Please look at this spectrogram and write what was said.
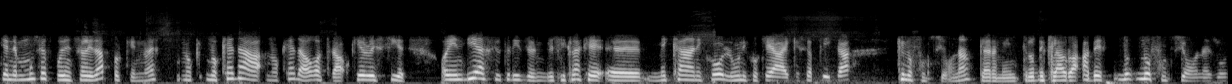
tiene mucha potencialidad porque no, es, no, no, queda, no queda otra. Quiero decir, hoy en día se utiliza el reciclaje eh, mecánico, lo único que hay que se aplica, que no funciona, claramente, lo declaro, a ver, no, funciona, es un,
